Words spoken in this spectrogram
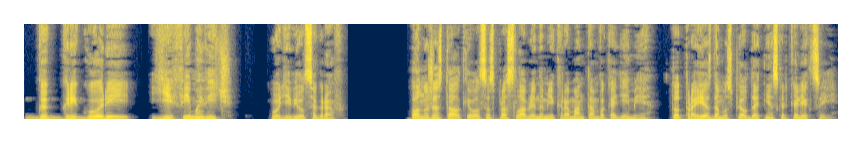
Г Григорий Ефимович? Удивился граф. Он уже сталкивался с прославленным некромантом в академии. Тот проездом успел дать несколько лекций.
